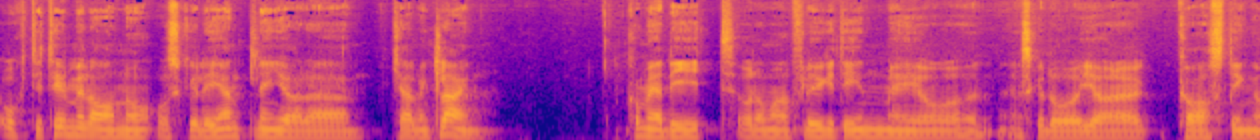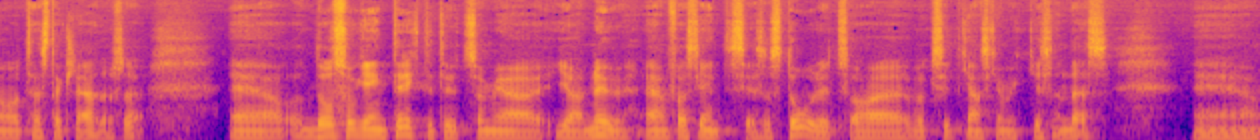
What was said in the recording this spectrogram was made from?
åkte till Milano och skulle egentligen göra Calvin Klein. Kom jag dit och de har flugit in mig och jag ska då göra casting och testa kläder och sådär. Eh, då såg jag inte riktigt ut som jag gör nu. Även fast jag inte ser så stor ut så har jag vuxit ganska mycket sedan dess. Eh,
